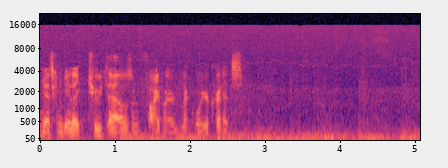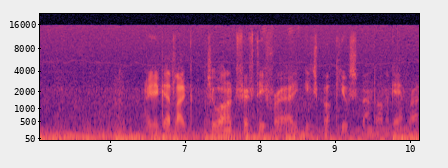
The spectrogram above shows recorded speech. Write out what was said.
Yeah, it's gonna be like 2,500 mech warrior credits. You get like 250 for each buck you spend on a game, right?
